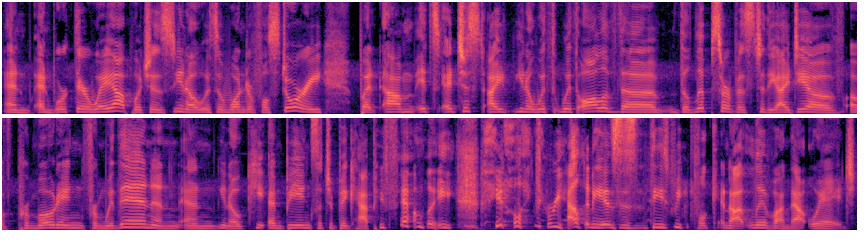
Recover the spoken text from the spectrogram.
and, and work their way up, which is, you know, it's a wonderful story. But um, it's it just, I, you know, with, with all of the, the lip service to the idea of, of promoting from within and, and, you know, and being such a big happy family, you know, like the reality is is that these people cannot live on that wage,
